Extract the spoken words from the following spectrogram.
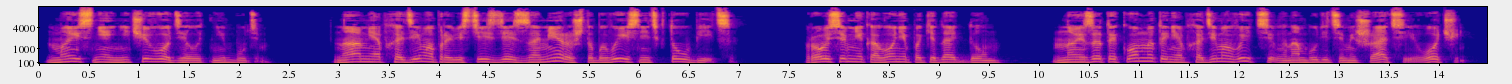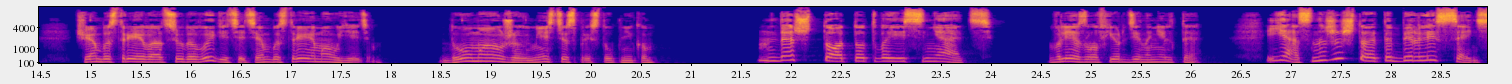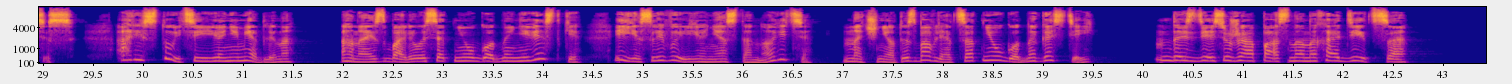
мы с ней ничего делать не будем. Нам необходимо провести здесь замеры, чтобы выяснить, кто убийца. Просим никого не покидать дом. Но из этой комнаты необходимо выйти, вы нам будете мешать, и очень. Чем быстрее вы отсюда выйдете, тем быстрее мы уедем. Думаю, уже вместе с преступником». «Да что тут выяснять?» — влезла Фьюрдина Нильте. «Ясно же, что это Берлисенсис. Арестуйте ее немедленно. Она избавилась от неугодной невестки, и если вы ее не остановите, начнет избавляться от неугодных гостей. Да здесь уже опасно находиться».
